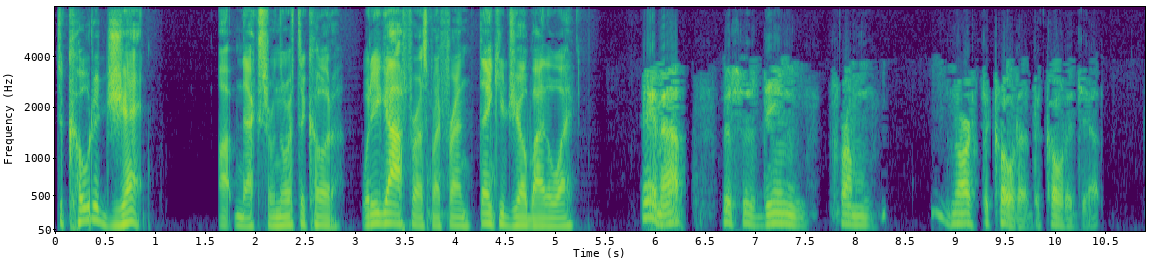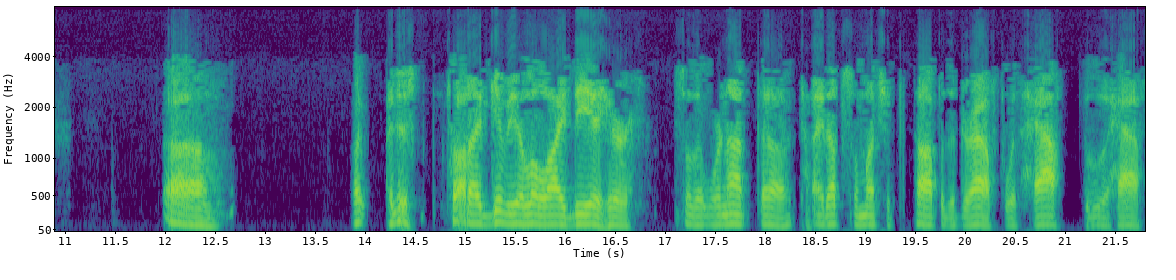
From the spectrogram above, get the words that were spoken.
Dakota Jet up next from North Dakota. What do you got for us, my friend? Thank you, Joe, by the way. Hey, Matt. This is Dean from North Dakota, Dakota Jet. Uh, I, just thought I'd give you a little idea here so that we're not uh, tied up so much at the top of the draft with have to, have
